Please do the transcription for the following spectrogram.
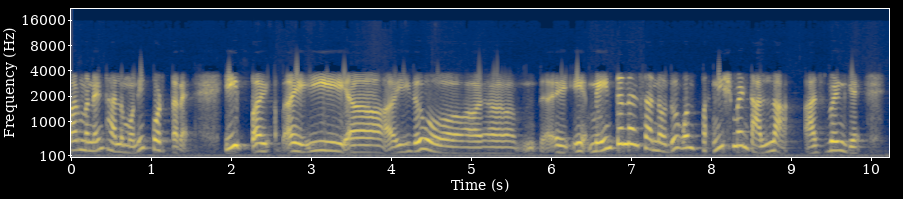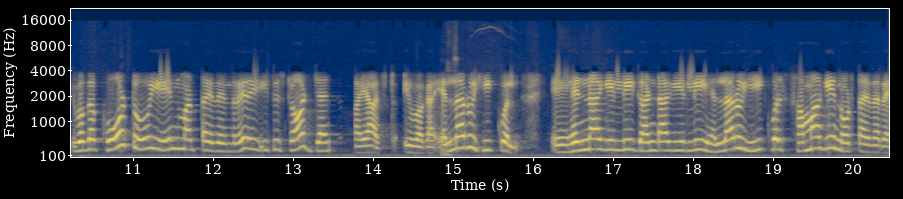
ಪರ್ಮನೆಂಟ್ ಹಲಮೋನಿ ಕೊಡ್ತಾರೆ. ಈ ಈ ಇದು ಮೇಂಟೆನೆನ್ಸ್ ಅನ್ನೋದು ಒಂದು ಪನಿಷ್ಮೆಂಟ್ ಅಲ್ಲ ಹಸ್ಬೆಂಡ್ಗೆ ಇವಾಗ ಕೋರ್ಟು ಏನ್ ಮಾಡ್ತಾ ಇದೆ ಅಂದ್ರೆ it is not gender biased ಇವಾಗ ಎಲ್ಲರೂ ಈಕ್ವಲ್ ಹೆಣ್ಣಾಗಿರ್ಲಿ ಗಂಡಾಗಿರ್ಲಿ ಎಲ್ಲರೂ ಈಕ್ವಲ್ ಸಮಾಗೆ ನೋಡ್ತಾ ಇದ್ದಾರೆ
